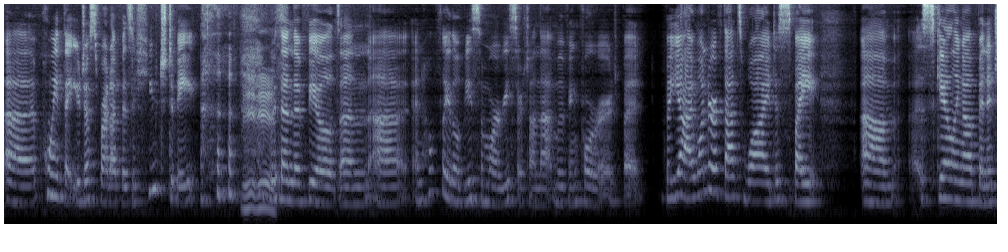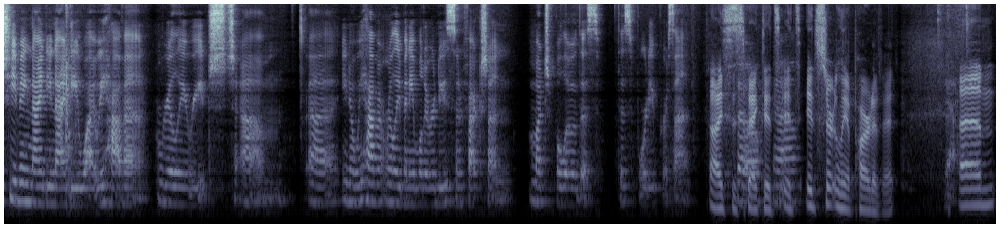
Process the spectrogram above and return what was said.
uh, point that you just brought up is a huge debate within the field, and uh, and hopefully there'll be some more research on that moving forward. But but yeah, I wonder if that's why, despite um, scaling up and achieving 90-90, why we haven't really reached. Um, uh, you know, we haven't really been able to reduce infection much below this this forty percent. I suspect so, it's yeah. it's it's certainly a part of it. Yeah. Um,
